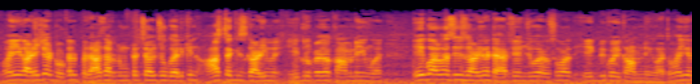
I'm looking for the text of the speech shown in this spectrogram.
भाई, ये गाड़ी जो टोटल पचास हज़ार किलोमीटर चल चुका है, लेकिन आज तक इस गाड़ी में एक रुपए का काम नहीं हुआ है। एक बार बस इस गाड़ी का टायर चेंज हुआ है, उसके बाद एक भी कोई काम नहीं हुआ तो भाई, ये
